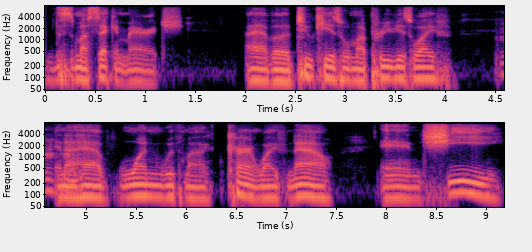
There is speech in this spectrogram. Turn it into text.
this is my second marriage. I have uh, two kids with my previous wife, and I Mhm. have one with my current wife now, and she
